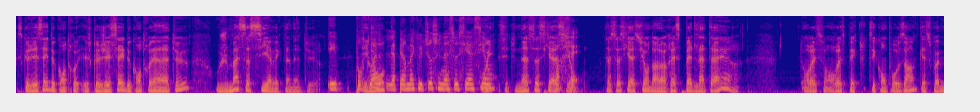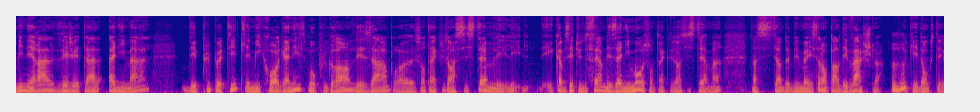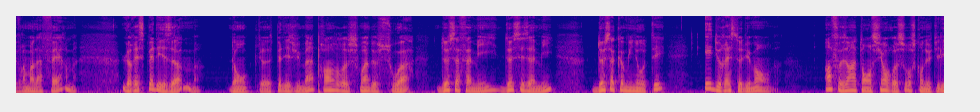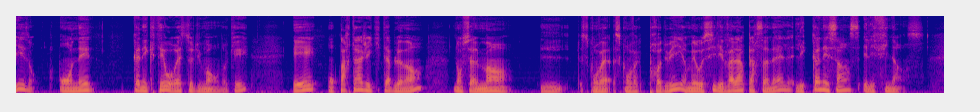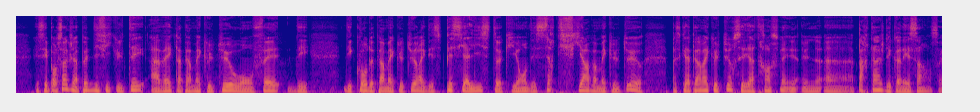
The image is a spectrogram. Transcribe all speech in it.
Est-ce que j'essaye de contrôler Est-ce que j'essaye de contrôler la nature ou je m'associe avec la nature? Et pour Et toi, donc- la permaculture, c'est une association? Oui, c'est une association. Parfait. Une association dans le respect de la terre. On, on respecte toutes ses composantes, qu'elles soient minérales, végétales, animales, des plus petites, les micro-organismes, aux plus grandes, les arbres euh, sont inclus dans le système. Les, les- et comme c'est une ferme, les animaux sont inclus dans le système. hein. Dans le système de Bill Mollison, on parle des vaches, là. Mhm. OK, donc, c'était vraiment la ferme. Le respect des hommes, donc le respect des humains, prendre soin de soi, de sa famille, de ses amis, de sa communauté et du reste du monde. En faisant attention aux ressources qu'on utilise, on est connecté au reste du monde, OK? Et on partage équitablement non seulement ce qu'on va, produire, mais aussi les valeurs personnelles, les connaissances et les finances. Et c'est pour ça que j'ai un peu de difficulté avec la permaculture où on fait des, cours de permaculture avec des spécialistes qui ont des certificats en permaculture, parce que la permaculture, c'est un, partage des connaissances.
